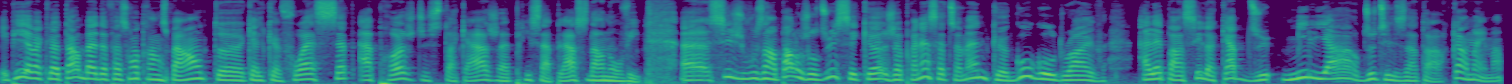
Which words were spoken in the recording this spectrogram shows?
Et puis, avec le temps, ben, de façon transparente, euh, quelquefois, cette approche du stockage a pris sa place dans nos vies. si je vous en parle aujourd'hui, c'est que j'apprenais cette semaine que Google Drive allait passer le cap du milliard d'utilisateurs, quand même. Hein.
